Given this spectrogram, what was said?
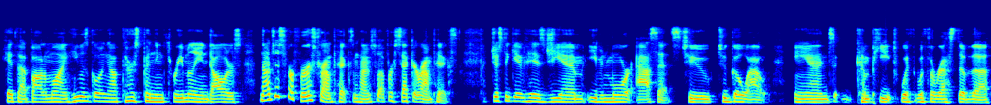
hit that bottom line, he was going out there spending $3 million, not just for first round picks sometimes, but for second round picks, just to give his GM even more assets to, to go out and compete with, with the rest of the,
